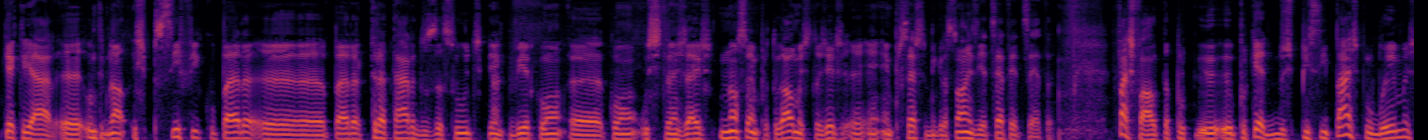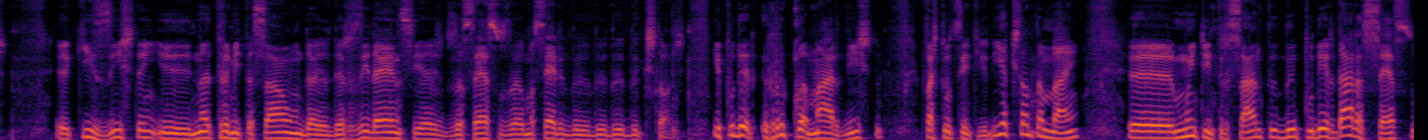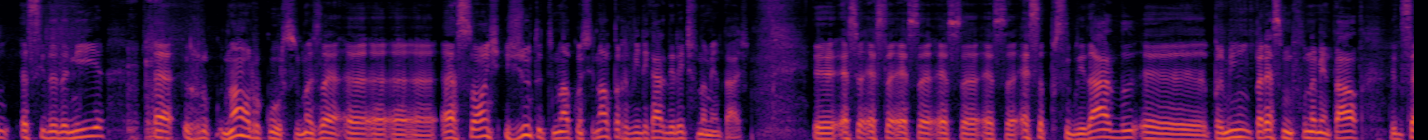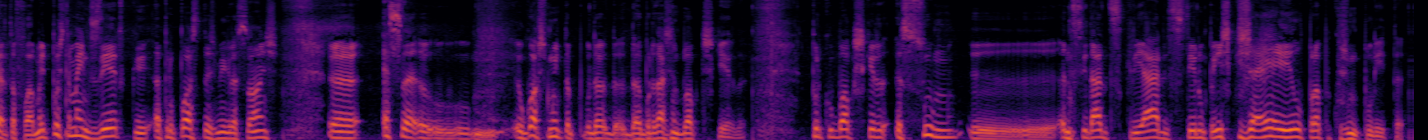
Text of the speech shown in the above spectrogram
que é criar uh, um tribunal específico para, uh, para tratar dos assuntos que têm a ver com, uh, com os estrangeiros, não só em Portugal, mas estrangeiros em, em processos de migrações e etc, etc. Faz falta porque, porque é dos principais problemas que existem na tramitação das residências, dos acessos a uma série de, de, de, questões. E poder reclamar disto faz todo sentido. E a questão também, muito interessante, de poder dar acesso à cidadania, a, não a recursos, mas a, a, a ações junto ao Tribunal Constitucional para reivindicar direitos fundamentais essa, essa, essa, essa, essa, essa possibilidade, para mim, parece-me fundamental, de certa forma. E depois também dizer que, a propósito das migrações, essa, eu gosto muito da, da, da abordagem do Bloco de Esquerda porque o Bloco de Esquerda assume uh, a necessidade de se criar e de se ter um país que já é ele próprio cosmopolita.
